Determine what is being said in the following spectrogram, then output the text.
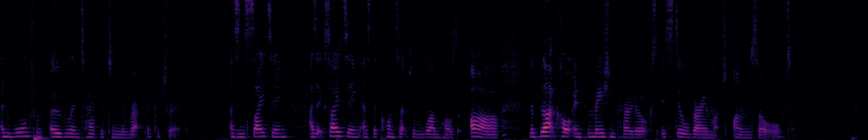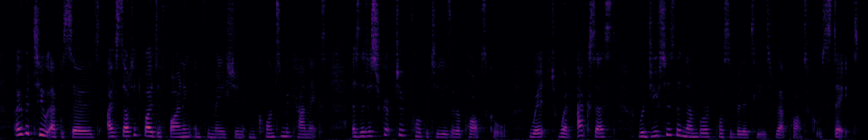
and warned from overinterpreting the replica trick. As exciting, as exciting as the concept of wormholes are, the black hole information paradox is still very much unsolved. Over two episodes, I started by defining information in quantum mechanics as the descriptive properties of a particle, which, when accessed, reduces the number of possibilities for that particle's state.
